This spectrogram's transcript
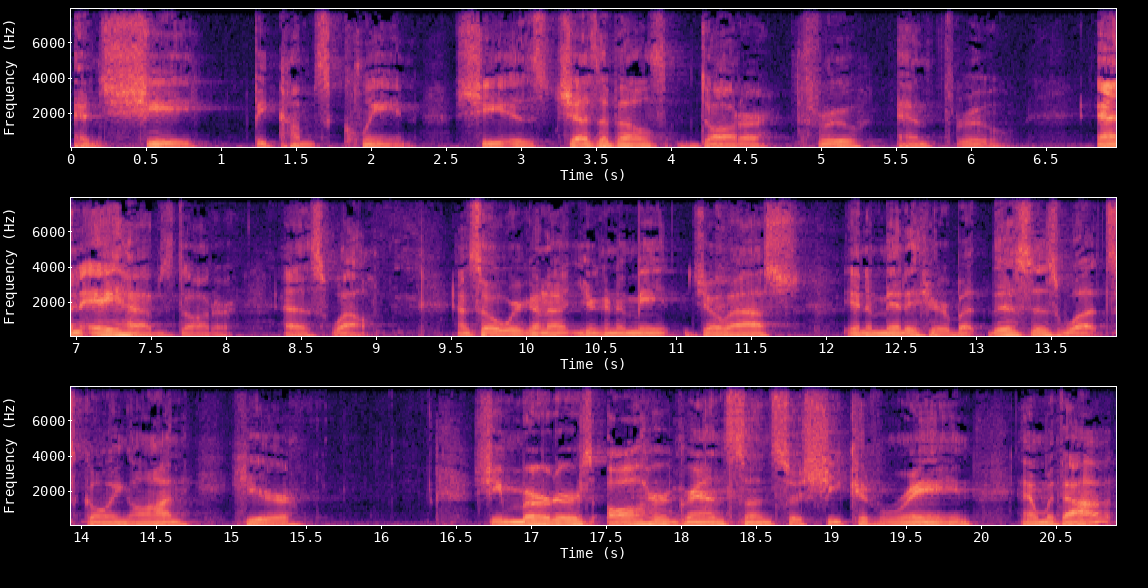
and she becomes queen. She is Jezebel's daughter through and through, and Ahab's daughter as well. And so we're gonna, you're gonna meet Joash in a minute here, but this is what's going on here. She murders all her grandsons so she could reign, and without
